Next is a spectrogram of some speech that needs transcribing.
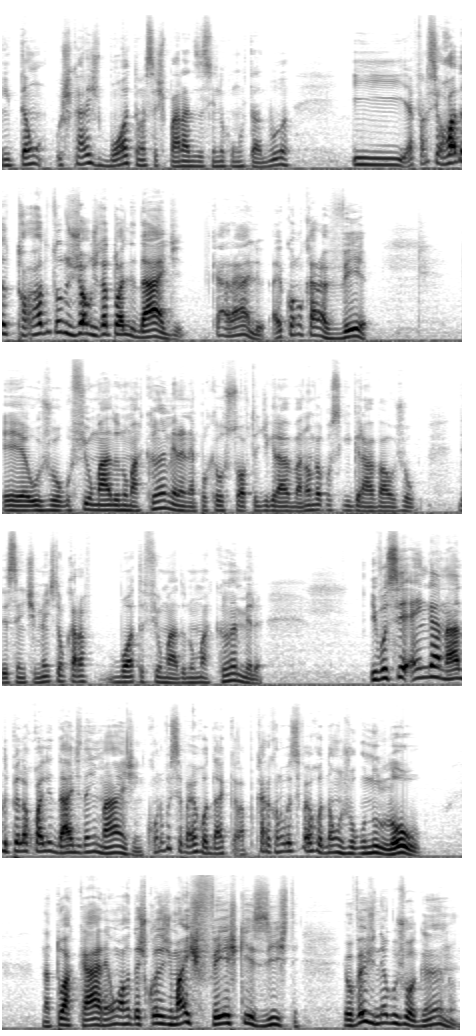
então os caras botam essas paradas assim no computador e aí fala assim roda roda todos os jogos da atualidade. Caralho. Aí quando o cara vê é, o jogo filmado numa câmera né porque o software de gravar não vai conseguir gravar o jogo decentemente então o cara bota filmado numa câmera e você é enganado pela qualidade da imagem. Quando você vai rodar aquela. Cara, quando você vai rodar um jogo no low, na tua cara, é uma das coisas mais feias que existem. Eu vejo o nego jogando.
